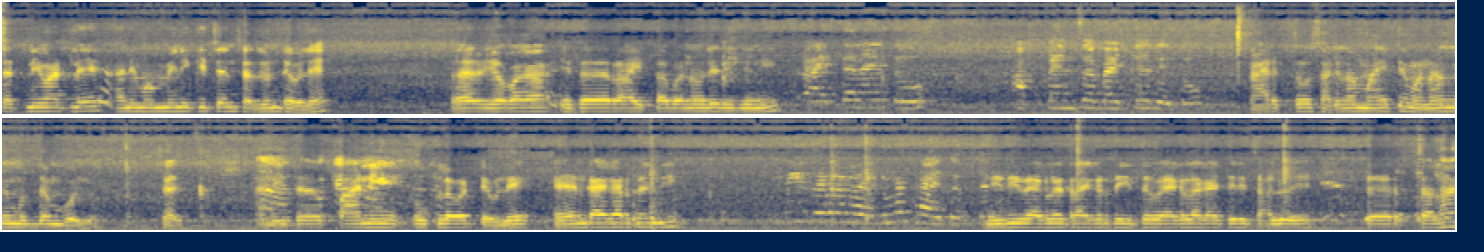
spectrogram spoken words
चटणी वाटले आणि मम्मीने किचन सजून ठेवले. तर बघा इथं रायता बनवले दिदीनी. अरे तो सगळा माहिती आहे म्हणा मी मुद्दाम बोललो. चल. आणि इथं पाणी उकलवत ठेवले. ह्यान काय करता मी? जरा वेगळं ट्राय करते. दिदी वेगळं ट्राय करते. इथं वेगळा काहीतरी चालू आहे. तर चला.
